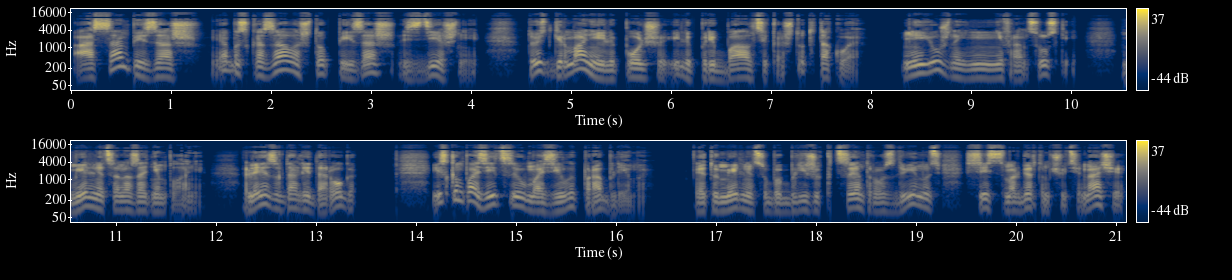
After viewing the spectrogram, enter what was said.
А сам пейзаж, я бы сказала, что пейзаж здешний, то есть Германия или Польша, или Прибалтика, что-то такое. Не южный, не французский, мельница на заднем плане, лес вдали дорога. И с композицией у Мазилы проблемы. Эту мельницу бы ближе к центру сдвинуть, сесть с мольбертом чуть иначе,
